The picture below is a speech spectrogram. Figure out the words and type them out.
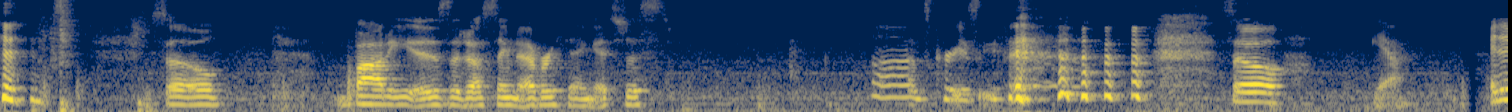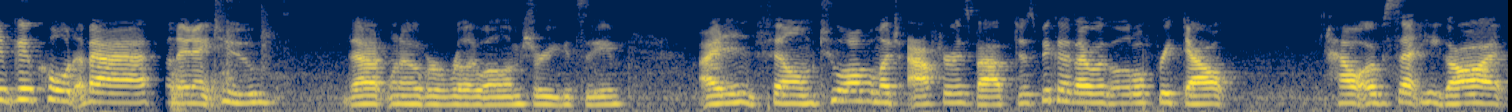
so body is adjusting to everything. It's just uh, that's crazy. so, yeah. I did give Colt a bath Sunday night too. That went over really well, I'm sure you could see. I didn't film too awful much after his bath just because I was a little freaked out how upset he got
